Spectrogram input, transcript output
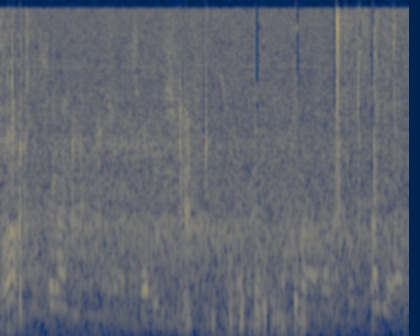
No, jeszcze raz. Zostawić. Tak jest.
